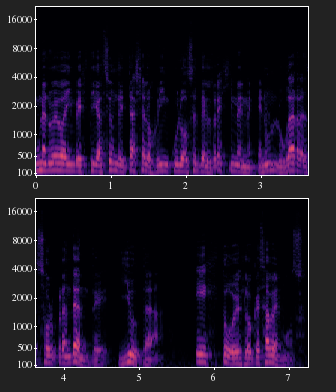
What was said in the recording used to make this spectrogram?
Una nueva investigación detalla los vínculos del régimen en un lugar sorprendente, Utah. Esto es lo que sabemos.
